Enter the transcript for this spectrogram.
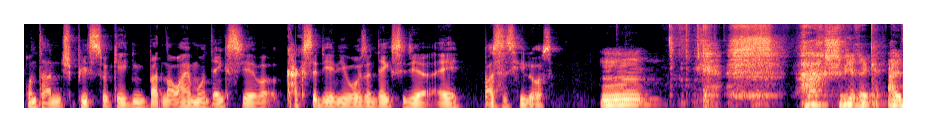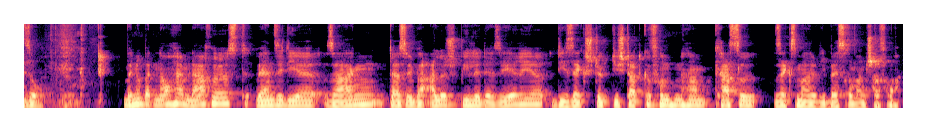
Und dann spielst du gegen Bad Nauheim und denkst dir, kackst du dir in die Hose und denkst dir, ey, was ist hier los? Hm. Ach, schwierig. Also, wenn du Bad Nauheim nachhörst, werden sie dir sagen, dass über alle Spiele der Serie, die sechs Stück, die stattgefunden haben, Kassel sechsmal die bessere Mannschaft war.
